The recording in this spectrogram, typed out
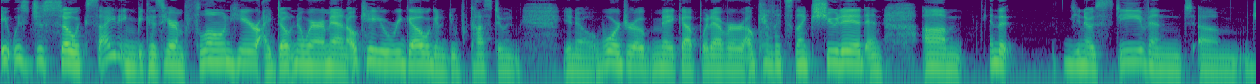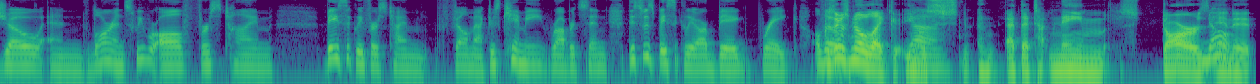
it was just so exciting because here I'm flown here. I don't know where I'm at. Okay, here we go. We're gonna do costume, you know, wardrobe, makeup, whatever. Okay, let's like shoot it and um and the you know Steve and um, Joe and Lawrence, we were all first time. Basically, first time film actors. Kimmy Robertson. This was basically our big break. Although there's no like you know Yeah. and at that time name stars No. in it,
